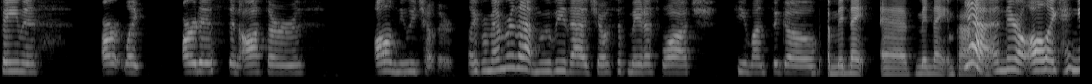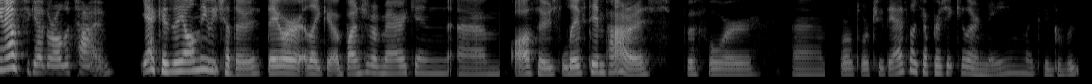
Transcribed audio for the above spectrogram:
famous art like artists and authors all knew each other. Like remember that movie that Joseph made us watch a few months ago? a midnight uh midnight in Paris. Yeah, and they're all like hanging out together all the time. Yeah, because they all knew each other. They were like a bunch of American um, authors lived in Paris before um, World War Two. They had like a particular name, like the group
